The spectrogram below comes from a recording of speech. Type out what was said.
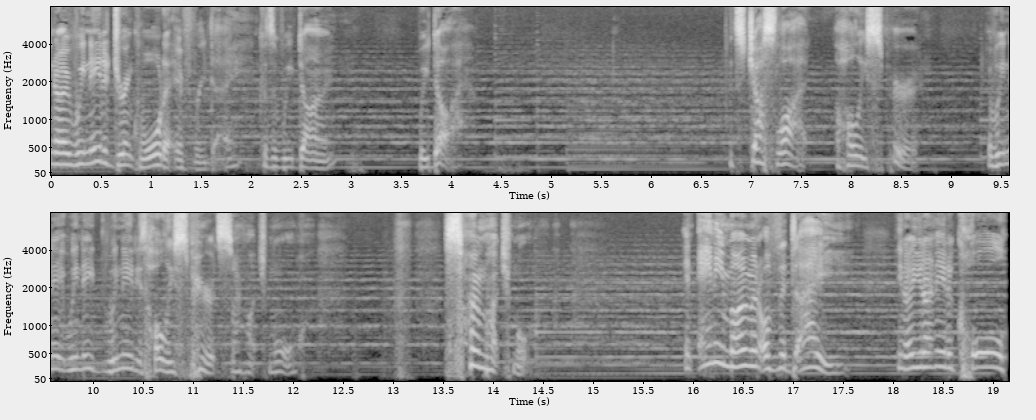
You know, we need to drink water every day because if we don't, we die. It's just like the Holy Spirit. We need, we need, we need His Holy Spirit so much more. So much more. In any moment of the day, you know, you don't need to call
